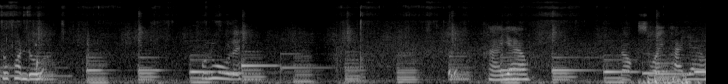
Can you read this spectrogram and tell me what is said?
ทุกคนดูผู้ลูเลย ขายาว ดอกสวยขายาว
